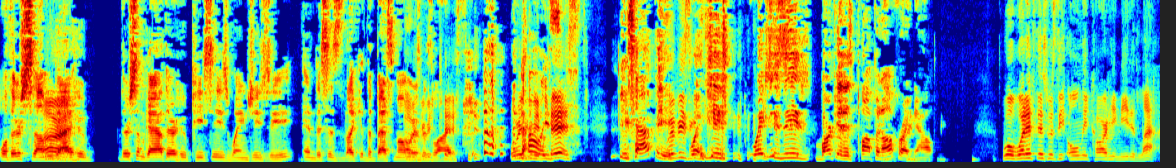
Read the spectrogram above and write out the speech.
Well, there's some All guy right. who there's some guy out there who PCs Wang GZ, and this is like the best oh, moment he's of his be life. pissed, or he's No, gonna be he's- pissed. He's happy. What if he's- Wang G- Wang GZ's market is popping off right now. Well, what if this was the only card he needed left?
